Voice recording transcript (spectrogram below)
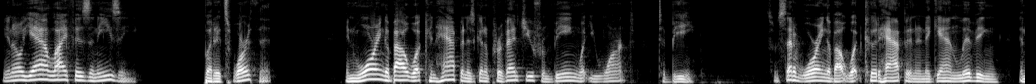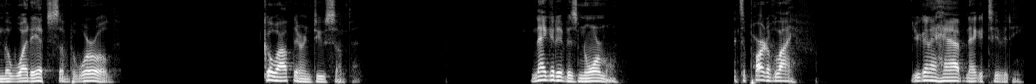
You know, yeah, life isn't easy, but it's worth it. And worrying about what can happen is going to prevent you from being what you want to be. So instead of worrying about what could happen and again living in the what ifs of the world, go out there and do something. Negative is normal, it's a part of life. You're going to have negativity.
